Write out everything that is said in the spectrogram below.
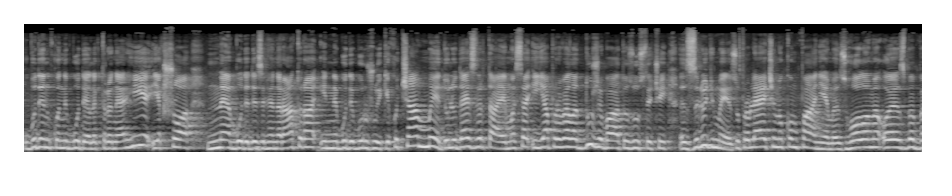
у будинку не буде електроенергії, якщо не буде дизель-генератора і не буде буржуйки. Хоча ми до людей звертаємося, і я провела дуже багато зустрічей з людьми, з управляючими компаніями, з головами ОСББ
